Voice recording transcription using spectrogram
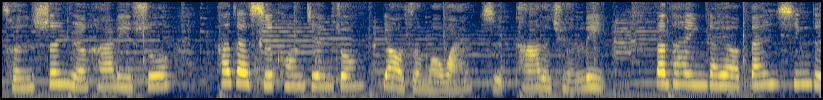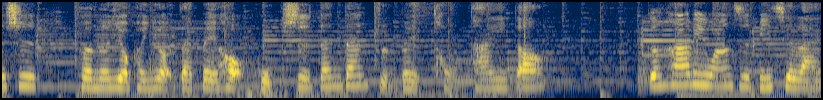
曾声援哈利说。他在私空间中要怎么玩是他的权利，但他应该要担心的是，可能有朋友在背后虎视眈眈，准备捅他一刀。跟哈利王子比起来，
